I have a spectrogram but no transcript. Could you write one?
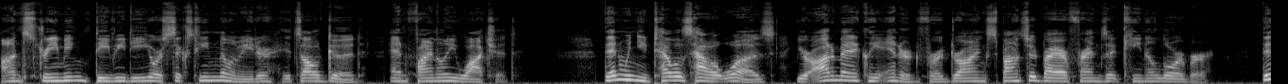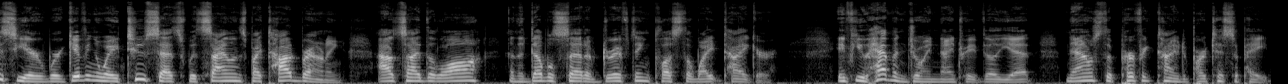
On streaming, DVD, or 16mm, it's all good, and finally watch it. Then, when you tell us how it was, you're automatically entered for a drawing sponsored by our friends at Kino Lorber. This year, we're giving away two sets with Silence by Tod Browning, Outside the Law, and the double set of Drifting plus the White Tiger. If you haven't joined Nitrateville yet, now's the perfect time to participate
